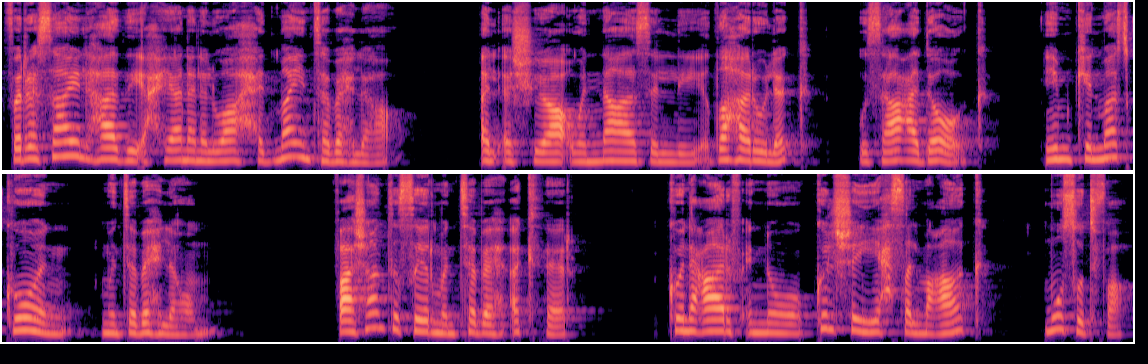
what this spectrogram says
فالرسائل هذه أحيانا الواحد ما ينتبه لها. الأشياء والناس اللي ظهروا لك وساعدوك يمكن ما تكون منتبه لهم. فعشان تصير منتبه أكثر كن عارف إنه كل شيء يحصل معاك مو صدفة.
